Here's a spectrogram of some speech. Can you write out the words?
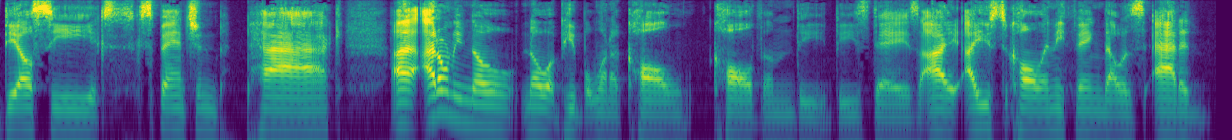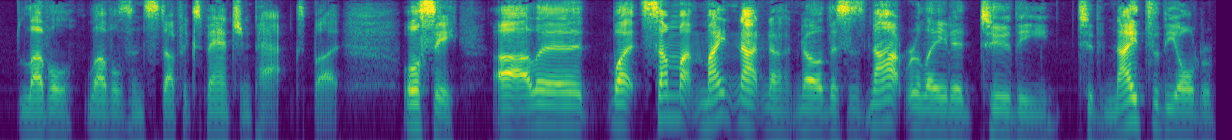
DLC ex- expansion pack. I, I don't even know know what people want to call call them the these days. I, I used to call anything that was added level levels and stuff expansion packs, but we'll see. Uh, what some might not know, know, this is not related to the to the Knights of the Old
